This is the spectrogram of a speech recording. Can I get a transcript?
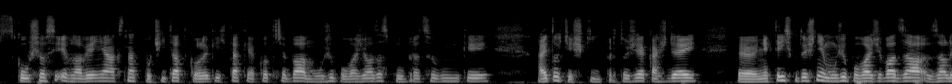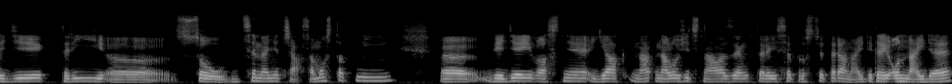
zkoušel si i v hlavě nějak snad počítat, kolik jich tak jako třeba můžu považovat za spolupracovníky a je to těžký, protože každý, eh, některý skutečně můžu považovat za, za lidi, kteří uh, jsou víceméně třeba samostatní, vědějí vlastně, jak na, naložit s nálezem, který se prostě teda najde, který on najde,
